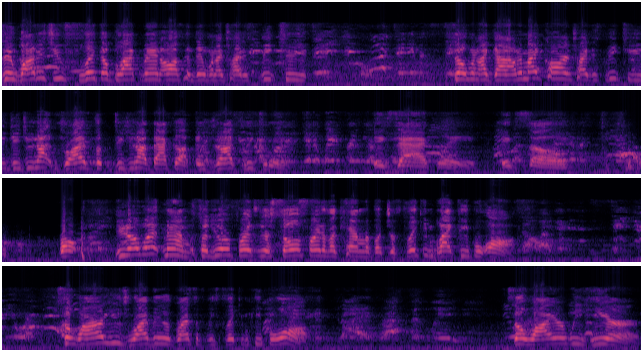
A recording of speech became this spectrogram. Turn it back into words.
Then why did you flick a black man off and then when I tried to speak to you? So when I got out of my car and tried to speak to you, did you not drive the, did you not back up and did not speak to me? Exactly. It's so. So you know what, ma'am? So you're afraid. You're so afraid of a camera, but you're flicking black people off. So why are you driving aggressively, flicking people off? So why are we here?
